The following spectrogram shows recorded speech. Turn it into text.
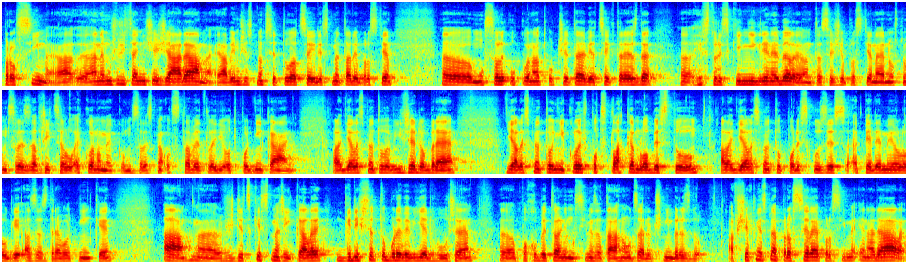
prosíme. Já, já nemůžu říct ani, že žádáme. Já vím, že jsme v situaci, kdy jsme tady prostě museli ukonat určité věci, které zde historicky nikdy nebyly. Vemte si, že prostě najednou jsme museli zavřít celou ekonomiku, museli jsme odstavit lidi od podnikání, ale dělali jsme to ve víře dobré Dělali jsme to nikoli pod tlakem lobbystů, ale dělali jsme to po diskuzi s epidemiology a ze zdravotníky. A e, vždycky jsme říkali, když se to bude vyvíjet hůře, e, pochopitelně musíme zatáhnout za roční brzdu. A všechny jsme prosili a prosíme i nadále.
